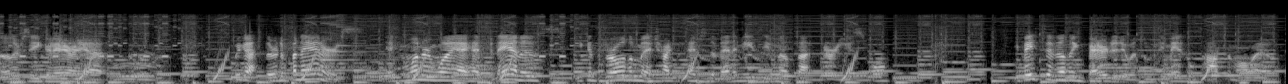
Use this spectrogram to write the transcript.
Another secret area, ooh. We got 30 bananas! If you're wondering why I had bananas, you can throw them and attract the attention of enemies even though it's not very useful. You basically have nothing better to do with them, so you may as well toss them all out.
